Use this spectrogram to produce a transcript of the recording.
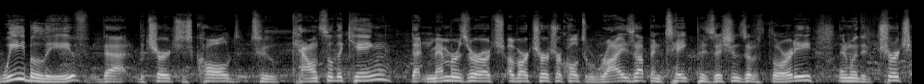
we believe that the church is called to counsel the king. That members of our, of our church are called to rise up and take positions of authority. And when the church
